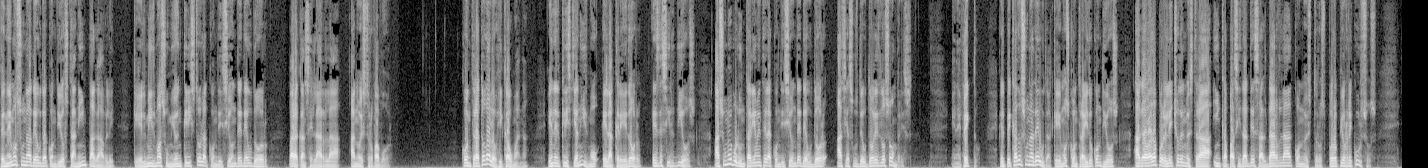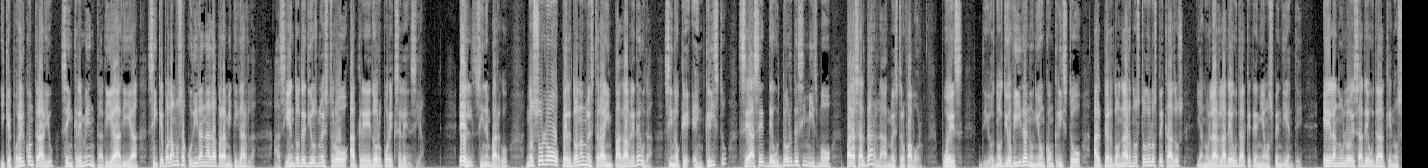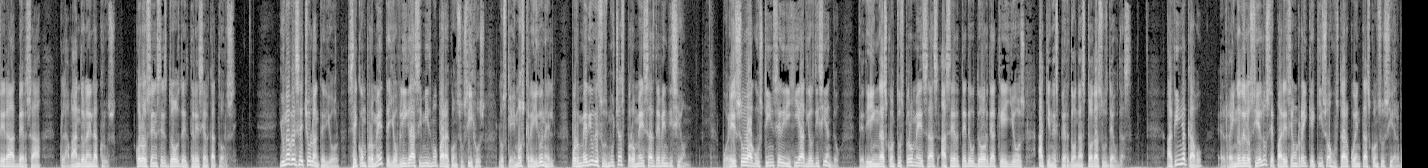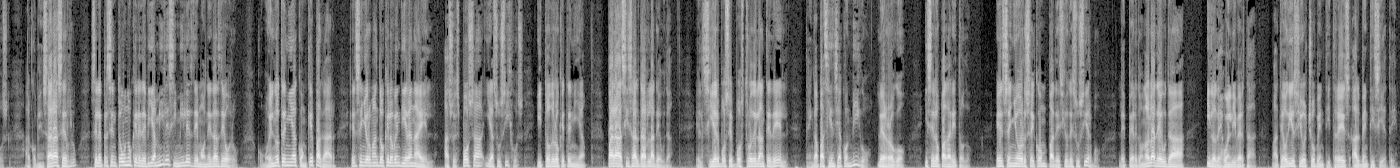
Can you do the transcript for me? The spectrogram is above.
Tenemos una deuda con Dios tan impagable que Él mismo asumió en Cristo la condición de deudor para cancelarla a nuestro favor. Contra toda lógica humana, en el cristianismo el acreedor, es decir, Dios, asume voluntariamente la condición de deudor hacia sus deudores los hombres. En efecto, el pecado es una deuda que hemos contraído con Dios, agravada por el hecho de nuestra incapacidad de saldarla con nuestros propios recursos, y que por el contrario se incrementa día a día sin que podamos acudir a nada para mitigarla, haciendo de Dios nuestro acreedor por excelencia. Él, sin embargo, no sólo perdona nuestra impagable deuda, sino que en Cristo se hace deudor de sí mismo para saldarla a nuestro favor, pues Dios nos dio vida en unión con Cristo al perdonarnos todos los pecados y anular la deuda que teníamos pendiente. Él anuló esa deuda que nos era adversa clavándola en la cruz. Colosenses 2 del 13 al 14. Y una vez hecho lo anterior, se compromete y obliga a sí mismo para con sus hijos, los que hemos creído en él, por medio de sus muchas promesas de bendición. Por eso Agustín se dirigía a Dios diciendo, te dignas con tus promesas hacerte deudor de aquellos a quienes perdonas todas sus deudas. Al fin y al cabo, el reino de los cielos se parece a un rey que quiso ajustar cuentas con sus siervos. Al comenzar a hacerlo, se le presentó uno que le debía miles y miles de monedas de oro. Como él no tenía con qué pagar, el Señor mandó que lo vendieran a él, a su esposa y a sus hijos, y todo lo que tenía, para así saldar la deuda. El siervo se postró delante de él. Tenga paciencia conmigo, le rogó y se lo pagaré todo. El Señor se compadeció de su siervo, le perdonó la deuda y lo dejó en libertad. Mateo 18, 23 al 27.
